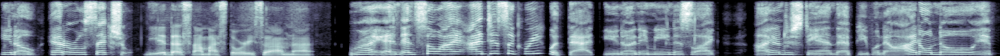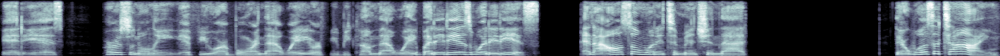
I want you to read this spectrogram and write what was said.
you know, heterosexual. yeah that's not my story so i'm not Right. And and so I I disagree with that. You know what I mean? It's like I understand that people now I don't know if it is personally if you are born that way or if you become that way, but it is what it is. And I also wanted to mention that there was a time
